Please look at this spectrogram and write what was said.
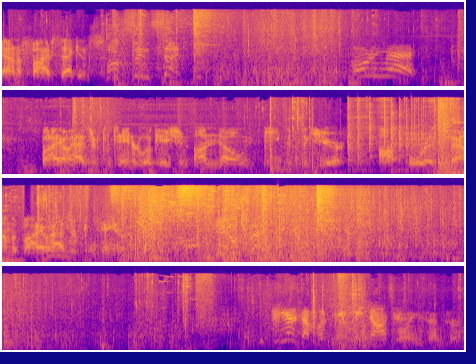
down to five seconds. Toxin set! Loading mag! Biohazard container location unknown. Keep it secure. Op 4 has found the biohazard container. Needle set! Here's a forgive me not. Deploying sensor.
